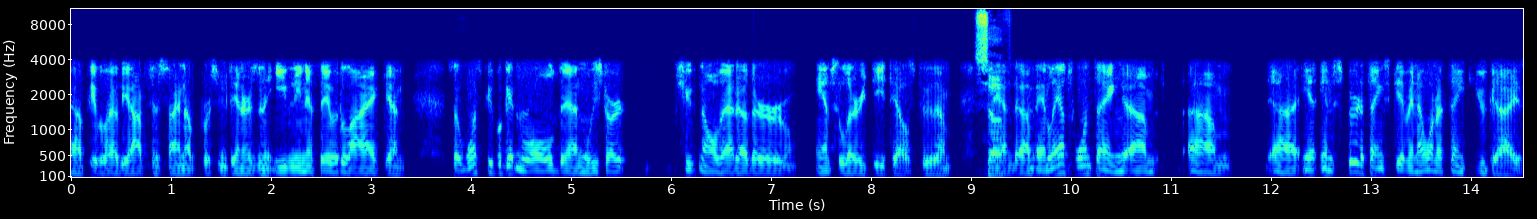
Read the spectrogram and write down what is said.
uh, people have the option to sign up for some dinners in the evening if they would like. And so once people get enrolled, then we start shooting all that other ancillary details to them. So- and um, and Lance, one thing. Um, um, uh, in, in the spirit of Thanksgiving, I want to thank you guys.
